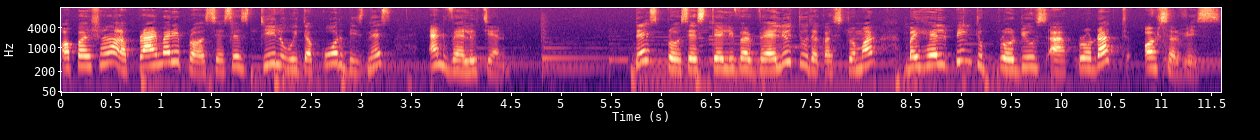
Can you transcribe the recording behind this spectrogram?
Operational or primary processes deal with the core business and value chain. This process deliver value to the customer by helping to produce a product or service.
